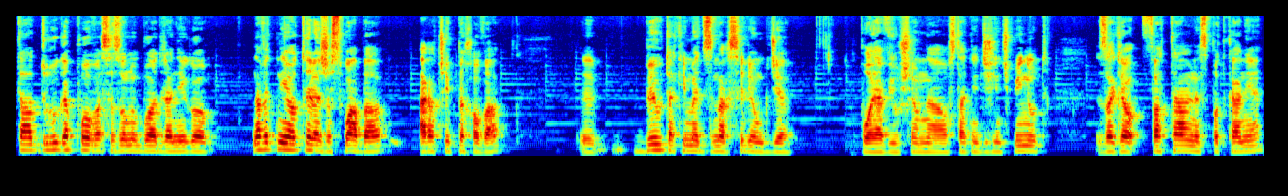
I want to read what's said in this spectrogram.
ta druga połowa sezonu była dla niego nawet nie o tyle, że słaba, a raczej pechowa. Y, był taki mecz z Marsylią, gdzie pojawił się na ostatnie 10 minut, zagrał fatalne spotkanie,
